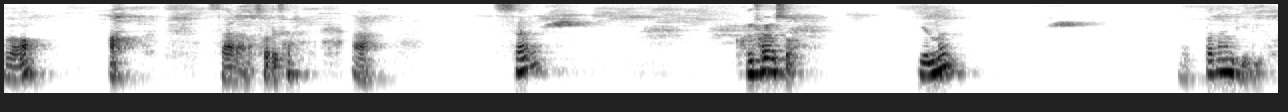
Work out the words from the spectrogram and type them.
ഹലോ? ആ സാറാണ്. Sorry sir. ആ സാർ? കോൺഫറൻസോ? എന്ന് മുപ്പതാം തീയതിയോ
